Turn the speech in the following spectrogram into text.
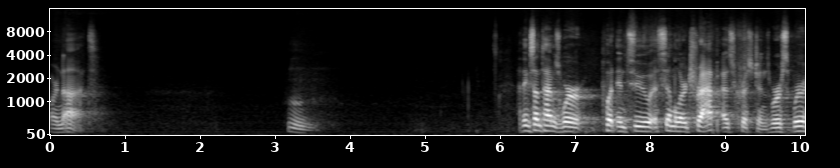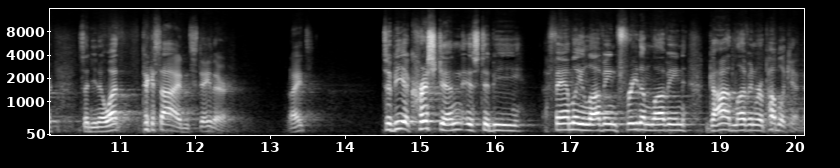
or not? Hmm. I think sometimes we're put into a similar trap as Christians. We're, we're said, you know what? Pick a side and stay there, right? To be a Christian is to be a family loving, freedom loving, God loving Republican.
